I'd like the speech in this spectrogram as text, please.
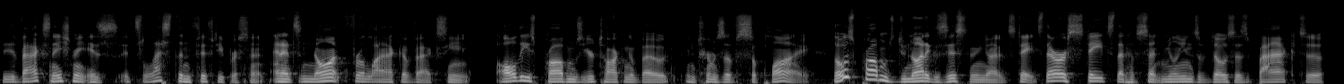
the vaccination rate is it's less than 50% and it's not for lack of vaccine. All these problems you're talking about in terms of supply, those problems do not exist in the United States. There are states that have sent millions of doses back to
